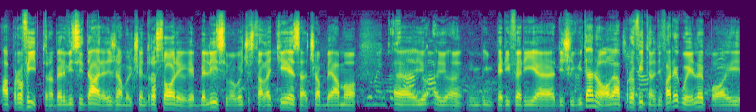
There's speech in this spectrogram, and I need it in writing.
approfittano per visitare diciamo, il centro storico che è bellissimo, poi ci sta la chiesa, abbiamo eh, in, in, periferia di Civitanova, approfittano di fare quello e poi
